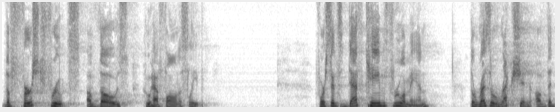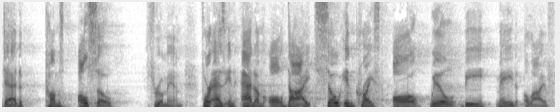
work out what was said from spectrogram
the first fruits of those who have fallen asleep. For since death came through a man, the resurrection of the dead comes also through a man. For as in Adam all die, so in Christ all will be made alive.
